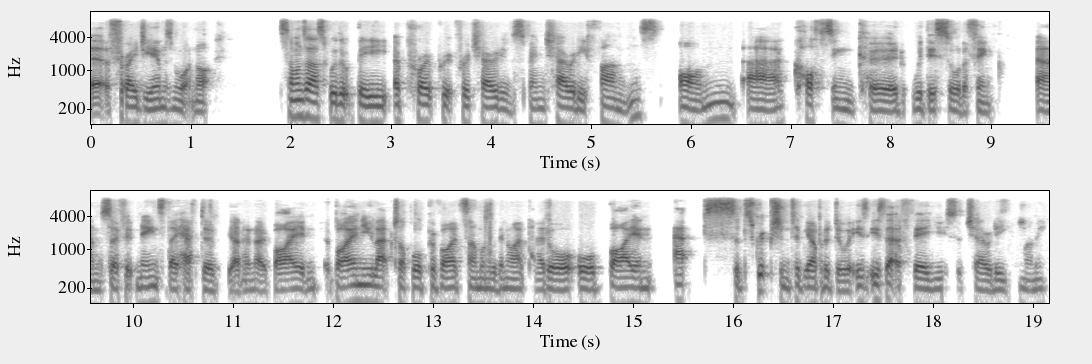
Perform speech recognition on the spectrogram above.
uh, for AGMs and whatnot. someone's asked, would it would be appropriate for a charity to spend charity funds on uh, costs incurred with this sort of thing? Um, so if it means they have to, I don't know, buy an, buy a new laptop or provide someone with an iPad or, or buy an app subscription to be able to do it, is, is that a fair use of charity money?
